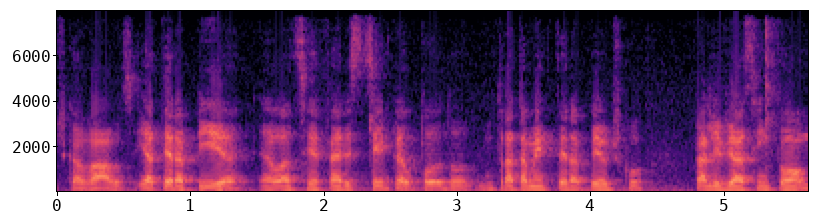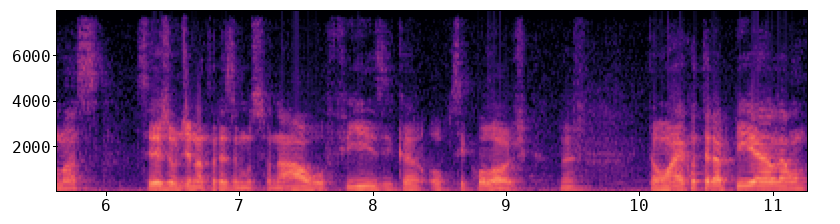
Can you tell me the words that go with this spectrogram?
de cavalos, e a terapia ela se refere sempre ao todo um tratamento terapêutico para aliviar sintomas, sejam de natureza emocional, ou física, ou psicológica, né? Então a ecoterapia é, um,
